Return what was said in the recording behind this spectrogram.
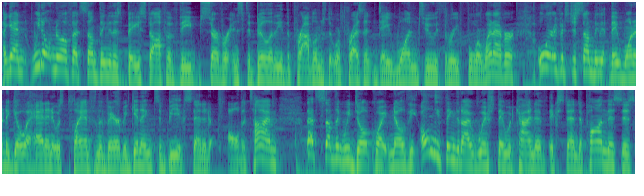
again, we don't know if that's something that is based off of the server instability, the problems that were present day one, two, three, four, whenever, or if it's just something that they wanted to go ahead and it was planned from the very beginning to be extended all the time. That's something we don't quite know. The only thing that I wish they would kind of extend upon this is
